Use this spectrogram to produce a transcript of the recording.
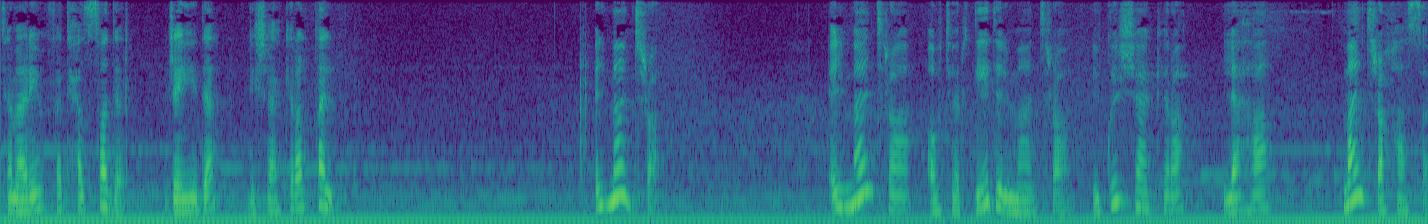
تمارين فتح الصدر جيدة لشاكرة القلب. المانترا المانترا أو ترديد المانترا لكل شاكرة لها مانترا خاصة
